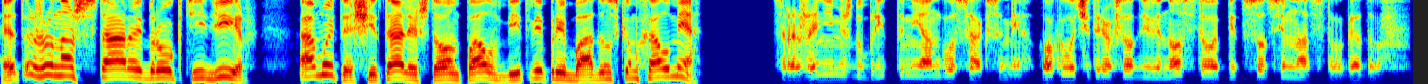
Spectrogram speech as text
это же наш старый друг Тидир, а мы-то считали, что он пал в битве при Баденском холме». Сражение между бриттами и англосаксами около 490-517 годов,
